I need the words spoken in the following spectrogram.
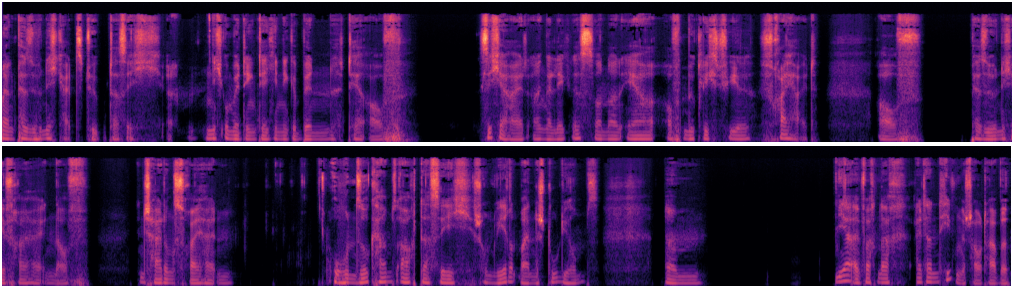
mein Persönlichkeitstyp, dass ich ähm, nicht unbedingt derjenige bin, der auf Sicherheit angelegt ist, sondern eher auf möglichst viel Freiheit, auf persönliche Freiheiten, auf Entscheidungsfreiheiten. Und so kam es auch, dass ich schon während meines Studiums ähm, ja einfach nach Alternativen geschaut habe.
